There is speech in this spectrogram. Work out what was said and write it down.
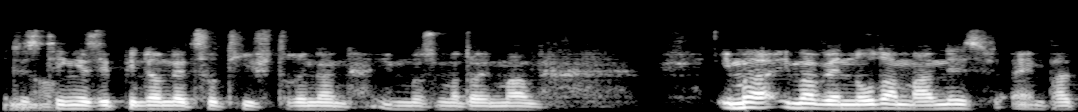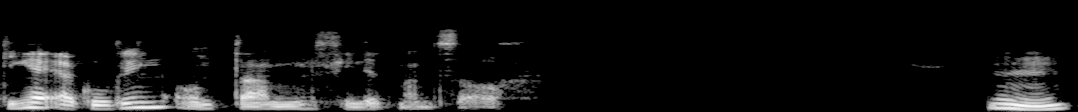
Das Genau. Ding ist, ich bin da nicht so tief drinnen. Ich muss mir da immer, immer, immer wenn Not am Mann ist, ein paar Dinge ergoogeln und dann findet man es auch. Mhm.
